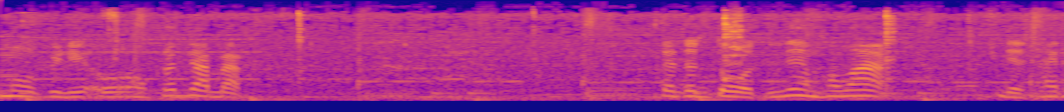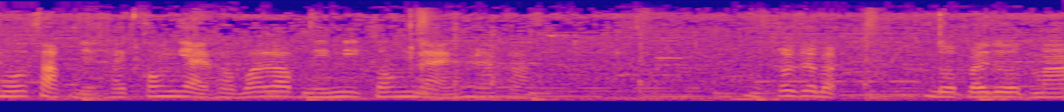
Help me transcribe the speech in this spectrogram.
โหมดวิดีโอก็จะแบบจะโดดๆนิดนึงเพราะว่า เดี๋ยวใช้โทรศัพท์เดี๋ยวใช้กล้องใหญ่เพราะว่ารอบนี้มีกล้องใหญ่ใช่ไหมคะมันก็จะแบบโดดไปโดดมา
